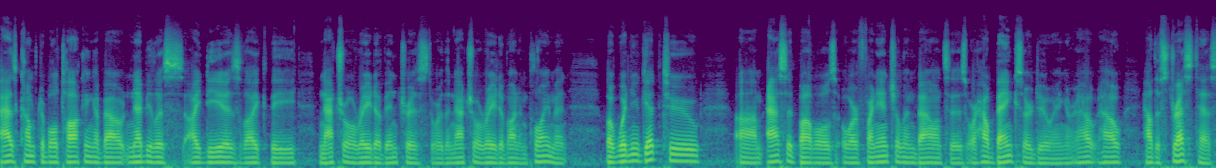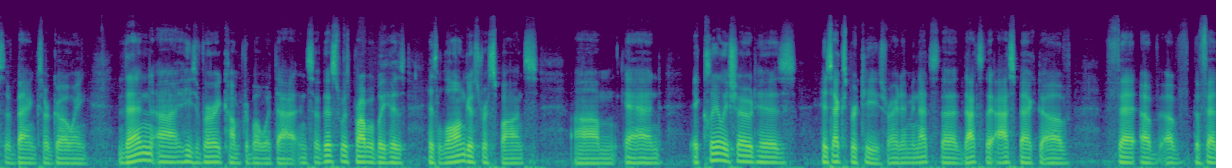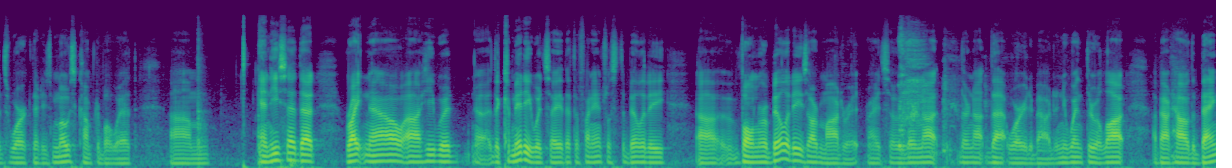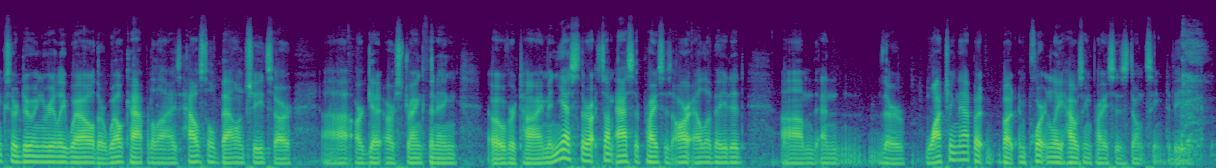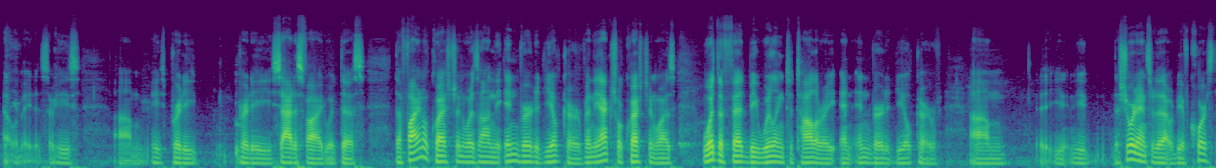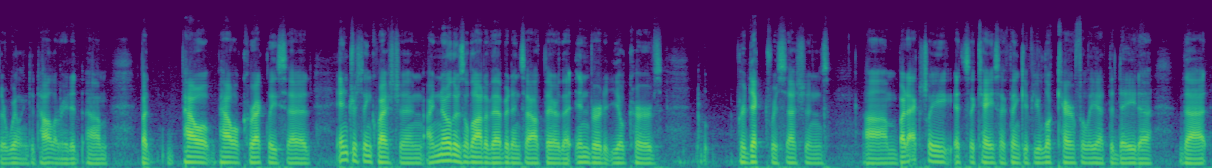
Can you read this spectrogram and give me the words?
as comfortable talking about nebulous ideas like the natural rate of interest or the natural rate of unemployment. But when you get to um, asset bubbles or financial imbalances or how banks are doing or how, how how the stress tests of banks are going, then uh, he's very comfortable with that. And so this was probably his, his longest response. Um, and it clearly showed his, his expertise, right? I mean, that's the, that's the aspect of, Fed, of, of the Fed's work that he's most comfortable with. Um, and he said that right now uh, he would, uh, the committee would say that the financial stability uh, vulnerabilities are moderate, right? So they're not, they're not that worried about it. And he went through a lot about how the banks are doing really well, they're well capitalized, household balance sheets are, uh, are, get, are strengthening over time. And yes, there are some asset prices are elevated, um, and they're watching that, but, but importantly, housing prices don't seem to be elevated. So he's, um, he's pretty, pretty satisfied with this. The final question was on the inverted yield curve, and the actual question was, would the Fed be willing to tolerate an inverted yield curve? Um, you, you, the short answer to that would be, of course, they're willing to tolerate it. Um, but Powell, Powell correctly said, interesting question. I know there's a lot of evidence out there that inverted yield curves predict recessions. Um, but actually, it's the case, I think, if you look carefully at the data, that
